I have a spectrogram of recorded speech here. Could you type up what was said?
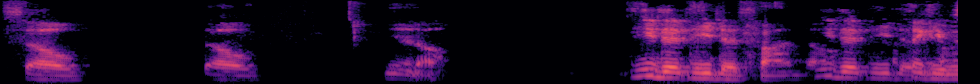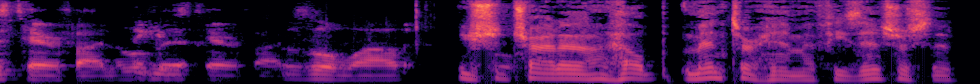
So So you know, he did he did fine though. He did- he did. I think he was terrified a I little think he was terrified. It was a little wild. You should try to help mentor him if he's interested.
